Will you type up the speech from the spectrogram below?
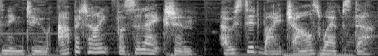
Listening to Appetite for Selection, hosted by Charles Webster.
